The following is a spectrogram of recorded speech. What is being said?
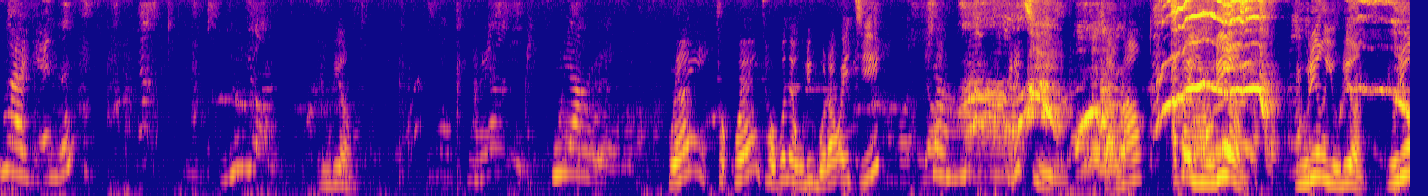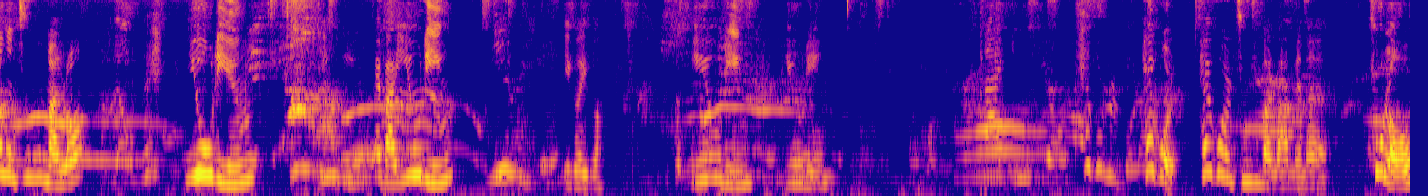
나 얘는 유령. 유령. 고양이. 고양이. 저 고양이 저번에 우리 뭐라고 했지? 그렇지. 잠깐만. 아까 유령. 유령, 유령. 유령은 중국말로 유링. 해봐, 유링. 이거, 이거. 유링, 유링. 해골. 해골 중국말로 하면은 쿠로우.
